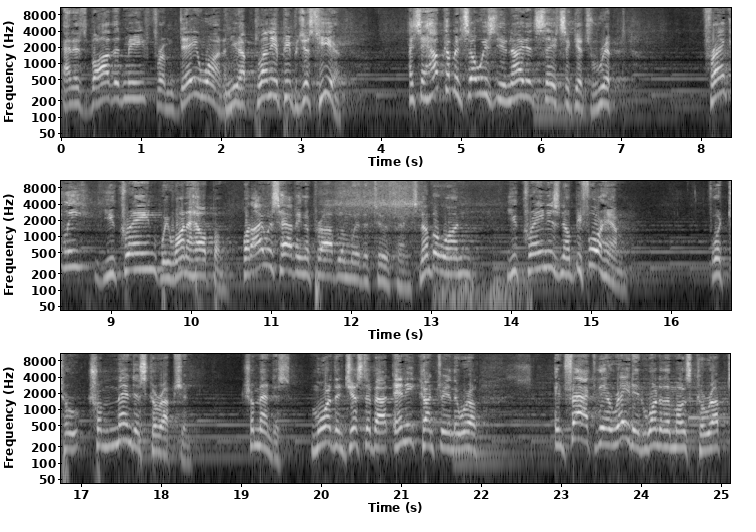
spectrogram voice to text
And it's bothered me from day one. And you have plenty of people just here. I say, how come it's always the United States that gets ripped? Frankly, Ukraine, we want to help them. But I was having a problem with the two things. Number one, Ukraine is known before him for ter- tremendous corruption. Tremendous. More than just about any country in the world. In fact, they're rated one of the most corrupt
